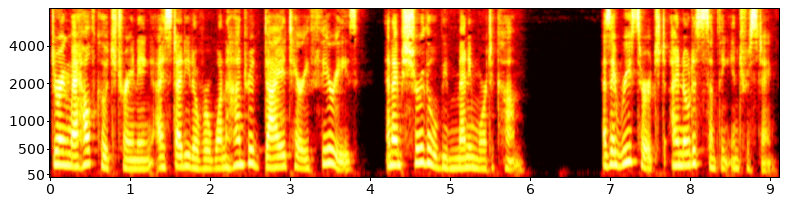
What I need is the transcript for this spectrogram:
During my health coach training, I studied over 100 dietary theories, and I'm sure there will be many more to come. As I researched, I noticed something interesting.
